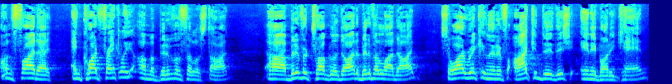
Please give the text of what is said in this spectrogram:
on Friday, and quite frankly, I'm a bit of a Philistine, uh, a bit of a troglodyte, a bit of a Luddite. So I reckon that if I can do this, anybody can.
